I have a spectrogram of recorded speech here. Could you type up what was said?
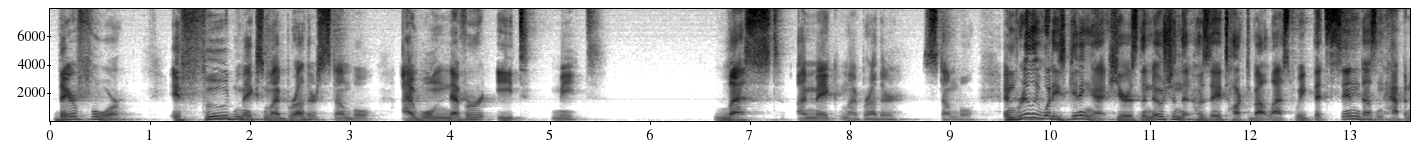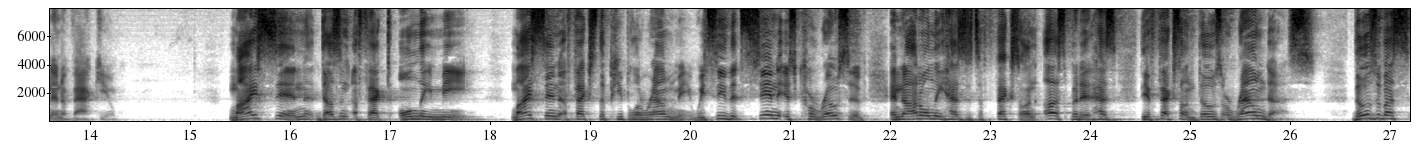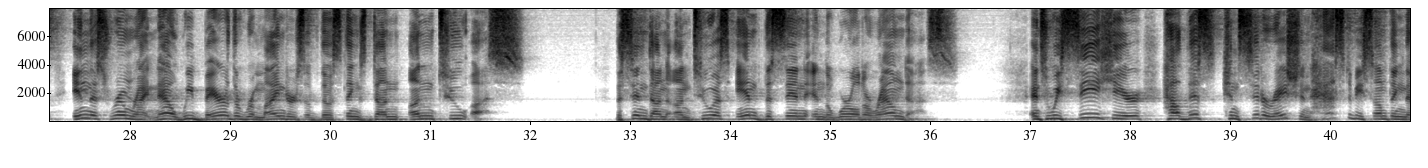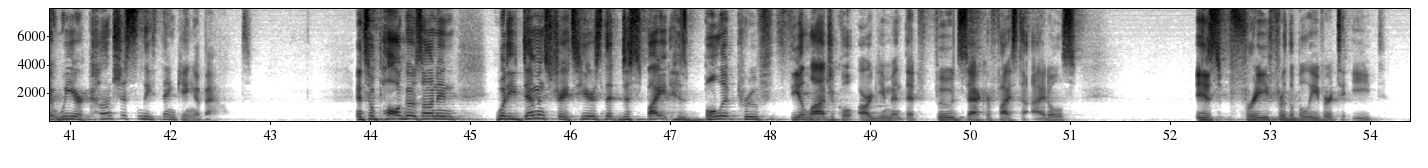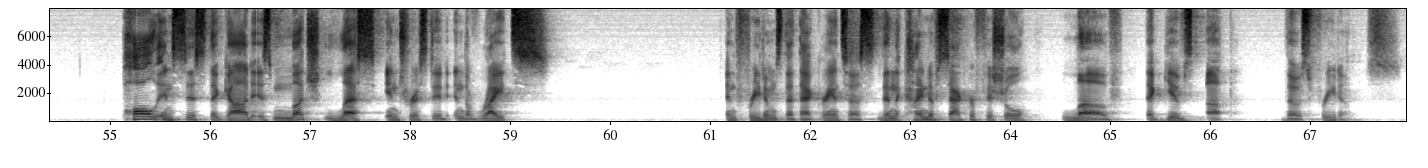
Therefore, if food makes my brother stumble, I will never eat meat, lest I make my brother stumble. And really, what he's getting at here is the notion that Jose talked about last week that sin doesn't happen in a vacuum. My sin doesn't affect only me. My sin affects the people around me. We see that sin is corrosive and not only has its effects on us, but it has the effects on those around us. Those of us in this room right now, we bear the reminders of those things done unto us the sin done unto us and the sin in the world around us. And so we see here how this consideration has to be something that we are consciously thinking about. And so Paul goes on and what he demonstrates here is that despite his bulletproof theological argument that food sacrificed to idols is free for the believer to eat, Paul insists that God is much less interested in the rights and freedoms that that grants us than the kind of sacrificial love that gives up those freedoms.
